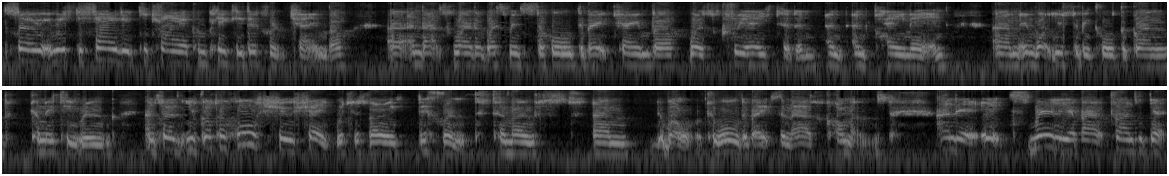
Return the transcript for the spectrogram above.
So it was decided to try a completely different chamber uh, and that's where the Westminster Hall debate chamber was created and, and, and came in. Um, in what used to be called the Grand Committee Room. And so you've got a horseshoe shape, which is very different to most, um, well, to all debates in the House of Commons. And it, it's really about trying to get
